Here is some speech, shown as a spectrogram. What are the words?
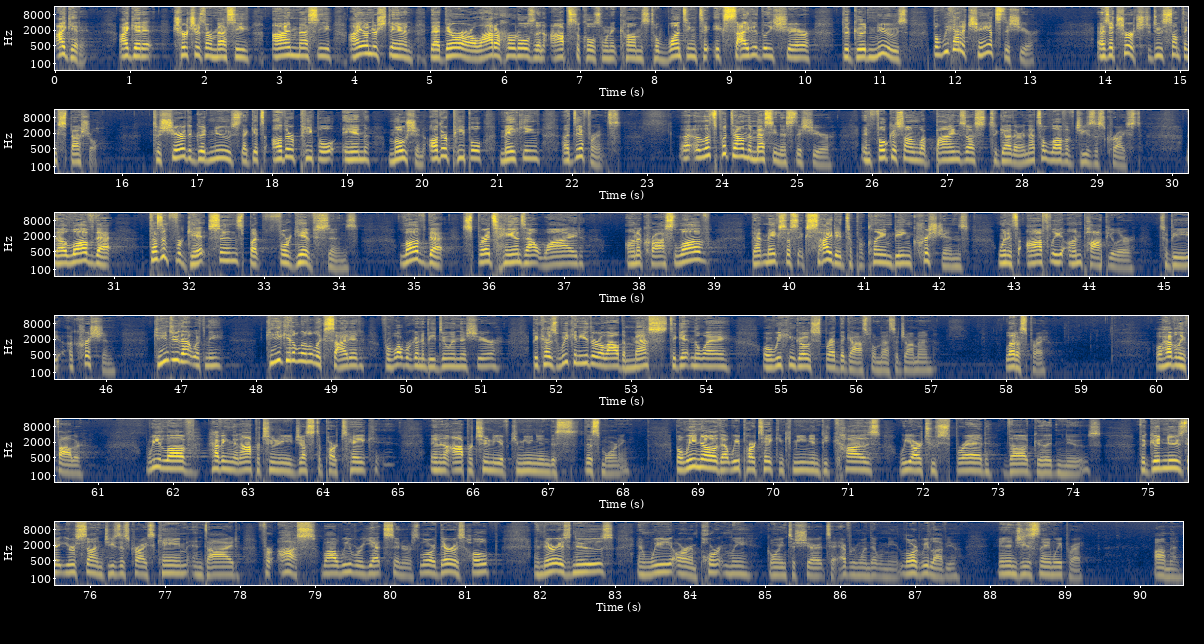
I get it. I get it. Churches are messy. I'm messy. I understand that there are a lot of hurdles and obstacles when it comes to wanting to excitedly share the good news. But we got a chance this year as a church to do something special, to share the good news that gets other people in motion, other people making a difference. Uh, let's put down the messiness this year and focus on what binds us together, and that's a love of Jesus Christ. The love that doesn't forget sins, but forgives sins. Love that spreads hands out wide on a cross. Love that makes us excited to proclaim being Christians when it's awfully unpopular to be a Christian. Can you do that with me? Can you get a little excited for what we're going to be doing this year? Because we can either allow the mess to get in the way or we can go spread the gospel message. Amen. Let us pray. Oh, Heavenly Father, we love having an opportunity just to partake in an opportunity of communion this, this morning. But we know that we partake in communion because we are to spread the good news. The good news that your Son, Jesus Christ, came and died for us while we were yet sinners. Lord, there is hope and there is news, and we are importantly going to share it to everyone that we meet. Lord, we love you. And in Jesus' name we pray. Amen.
